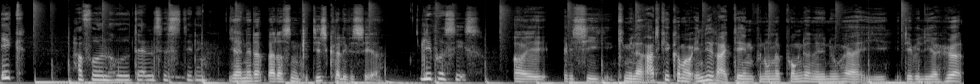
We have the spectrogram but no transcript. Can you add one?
ikke har fået en hoveduddannelsesstilling. Ja, netop hvad der sådan kan diskvalificere. Lige præcis. Og øh, jeg vil sige, Camilla Ratke kommer jo indirekte ind på nogle af punkterne nu her i, i det, vi lige har hørt.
